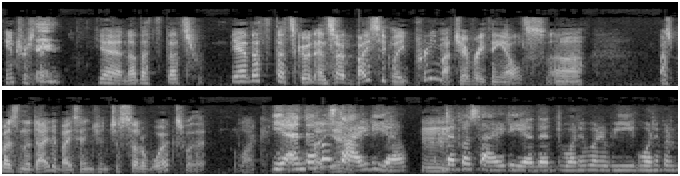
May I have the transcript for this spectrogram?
Interesting. Yeah, no, that's that's yeah, that's that's good. And so basically, pretty much everything else, uh, I suppose, in the database engine just sort of works with it. Like Yeah, and that But was yeah. the idea. Hmm. That was the idea that whatever we, whatever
